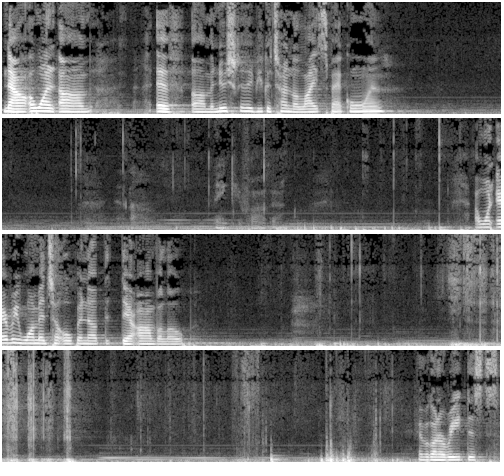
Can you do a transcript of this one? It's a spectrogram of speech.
Now, I want, um, if, uh, Manushka, if you could turn the lights back on. I want every woman to open up their envelope. And we're going to read this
